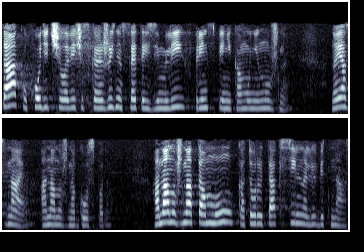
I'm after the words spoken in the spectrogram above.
так уходит человеческая жизнь с этой земли, в принципе, никому не нужна. Но я знаю, она нужна Господу. Она нужна тому, который так сильно любит нас.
